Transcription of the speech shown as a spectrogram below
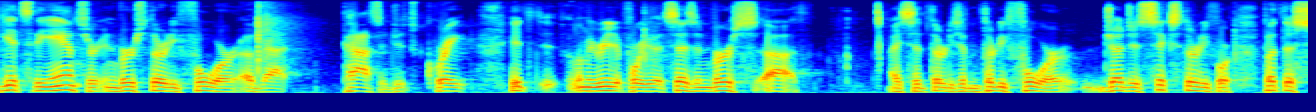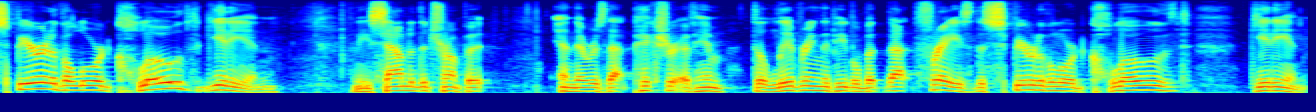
gets the answer in verse 34 of that passage. It's great. It, let me read it for you. It says in verse, uh, I said 37, 34, Judges 6, 34, but the Spirit of the Lord clothed Gideon, and he sounded the trumpet, and there was that picture of him delivering the people. But that phrase, the Spirit of the Lord clothed Gideon.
